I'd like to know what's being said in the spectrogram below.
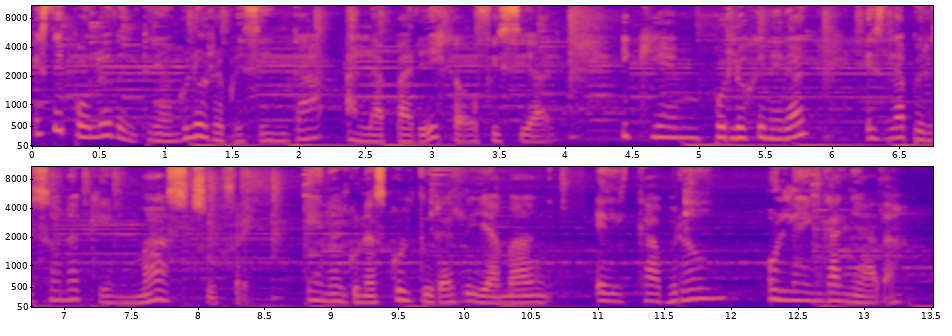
este polo del triángulo representa a la pareja oficial y quien por lo general es la persona que más sufre. En algunas culturas le llaman el cabrón o la engañada.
